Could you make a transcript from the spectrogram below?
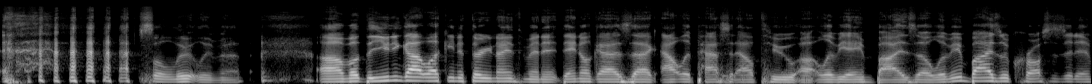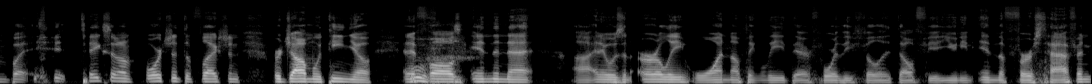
Absolutely, man. Uh, but the Union got lucky in the 39th minute. Daniel Gazdag outlet passed it out to uh, Olivier Mbaizo. Olivier Mbaizo crosses it in, but it takes an unfortunate deflection for John Moutinho, and it Oof. falls in the net. Uh, and it was an early one nothing lead there for the Philadelphia Union in the first half. And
